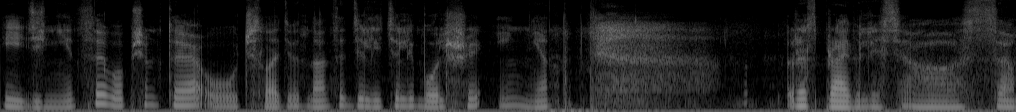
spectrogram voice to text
и единицы, в общем-то, у числа 19 делителей больше и нет расправились а, с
